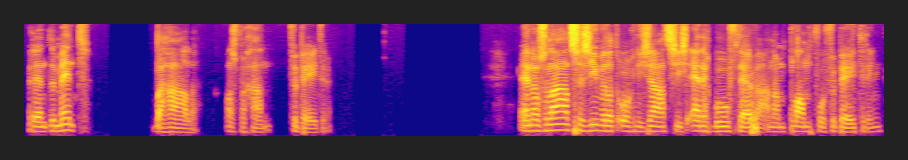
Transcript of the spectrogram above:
rendement behalen als we gaan verbeteren? En als laatste zien we dat organisaties erg behoefte hebben aan een plan voor verbetering.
